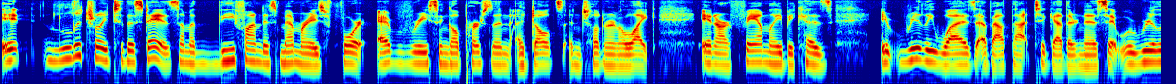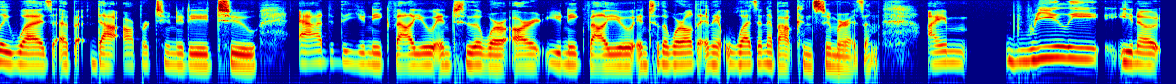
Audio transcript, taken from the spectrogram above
it literally to this day is some of the fondest memories for every single person, adults and children alike in our family, because it really was about that togetherness. It really was about that opportunity to add the unique value into the world, our unique value into the world. And it wasn't about consumerism. I'm really, you know,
